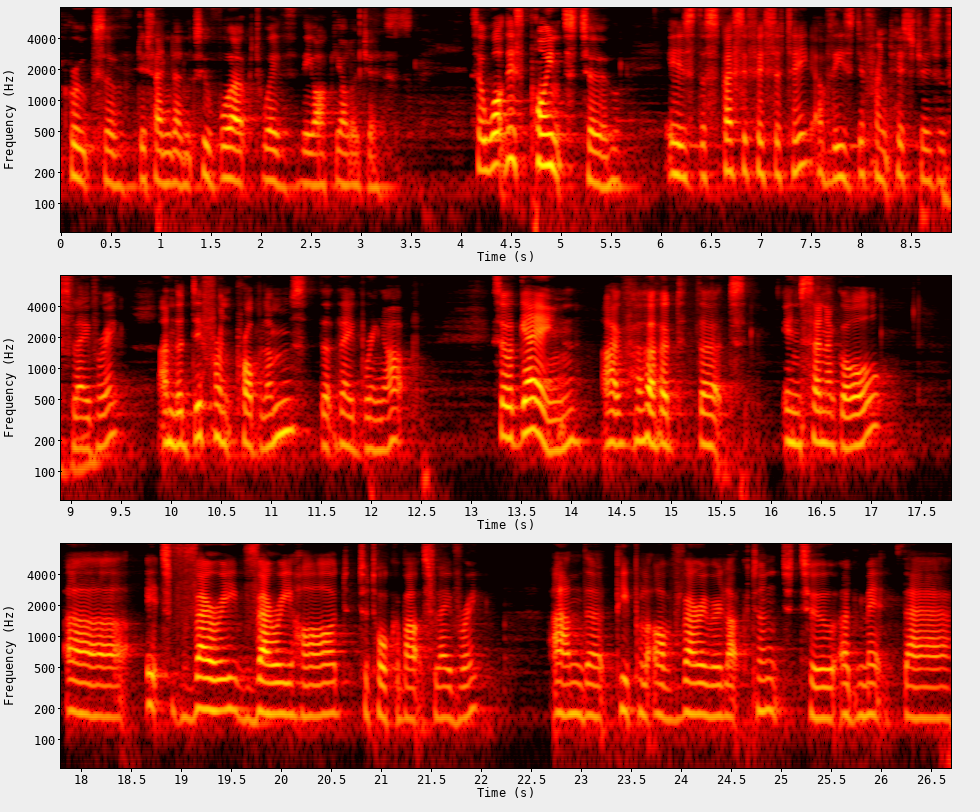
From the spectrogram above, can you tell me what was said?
groups of descendants who've worked with the archaeologists. So, what this points to is the specificity of these different histories of slavery and the different problems that they bring up. So, again, I've heard that in Senegal, uh, it's very, very hard to talk about slavery, and that people are very reluctant to admit their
